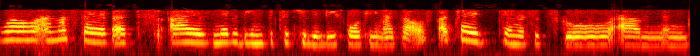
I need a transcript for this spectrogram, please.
Well, I must say that I've never been particularly sporty myself. I played tennis at school um, and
